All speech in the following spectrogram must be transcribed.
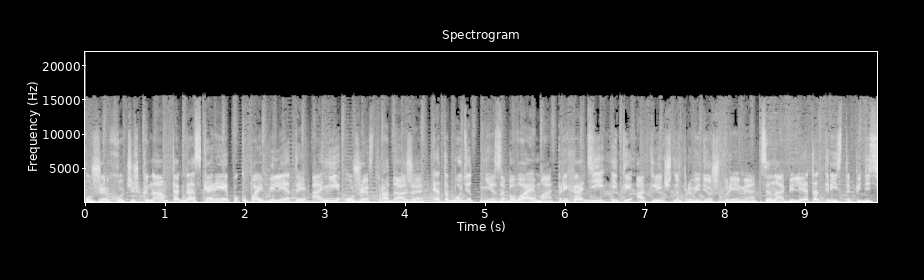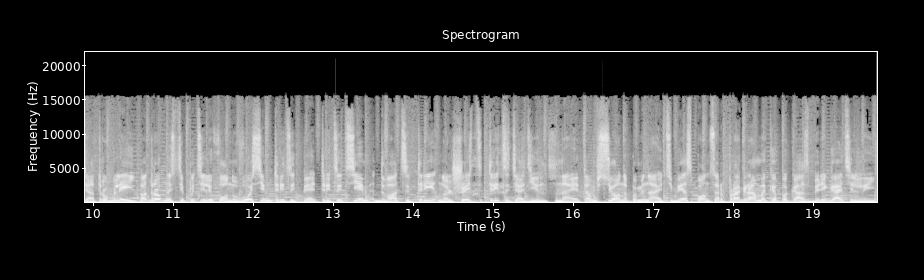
Уже хочешь к нам? Тогда скорее покупай билеты, они уже в продаже. Это будет незабываемо. Приходи, и ты отлично проведешь время. Цена билета 350 рублей. Подробности по телефону 8 35 37 23 06 31. На этом все. Напоминаю тебе спонсор программы КПК «Сберегательный».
